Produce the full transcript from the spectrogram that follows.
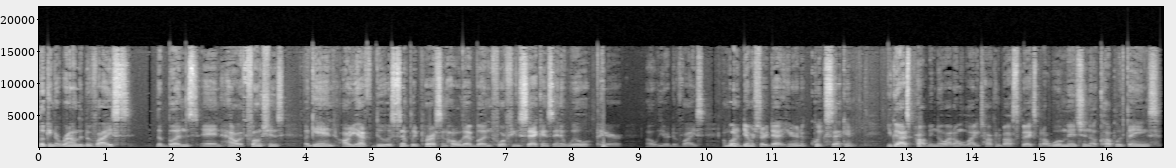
looking around the device, the buttons, and how it functions. Again, all you have to do is simply press and hold that button for a few seconds and it will pair uh, with your device. I'm going to demonstrate that here in a quick second. You guys probably know I don't like talking about specs, but I will mention a couple of things.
